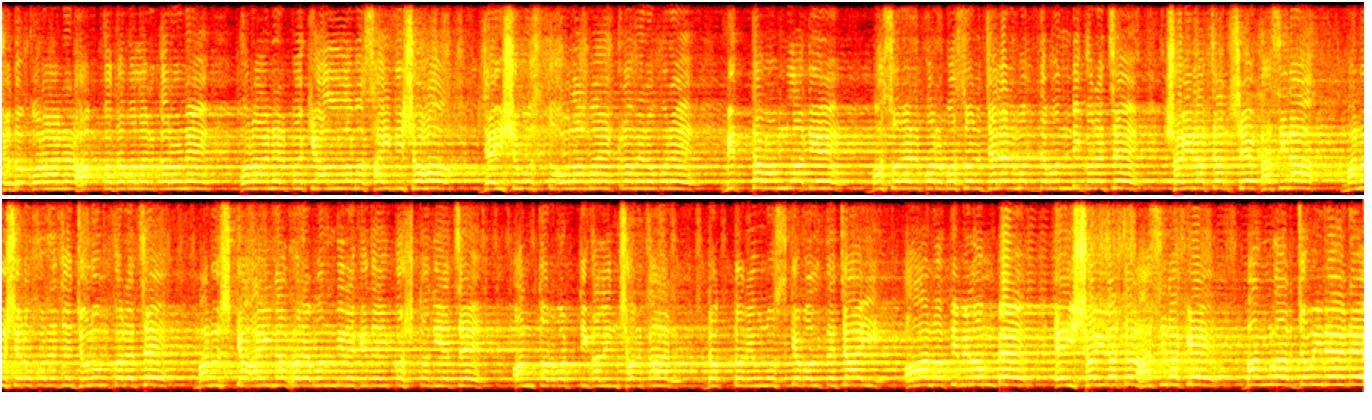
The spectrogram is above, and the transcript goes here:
শুধু কোরআনের হক কথা বলার কারণে কোরআনের পাখি আল্লামা সাইদি সহ যেই সমস্ত ওলামা একরামের উপরে মিথ্যা মামলা দিয়ে বছরের পর বছর জেলের মধ্যে বন্দি করেছে, স্বৈরাচার শেখ হাসিনা মানুষের উপরে যে জুলুম করেছে মানুষকে আয়না ঘরে বন্দি রেখে যে কষ্ট দিয়েছে, অন্তর্বর্তীকালীন সরকার ডক্টর ইউনুসকে বলতে চাই অনতি বিলম্বে এই স্বৈরাচার হাসিনাকে বাংলার জমিনে এনে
